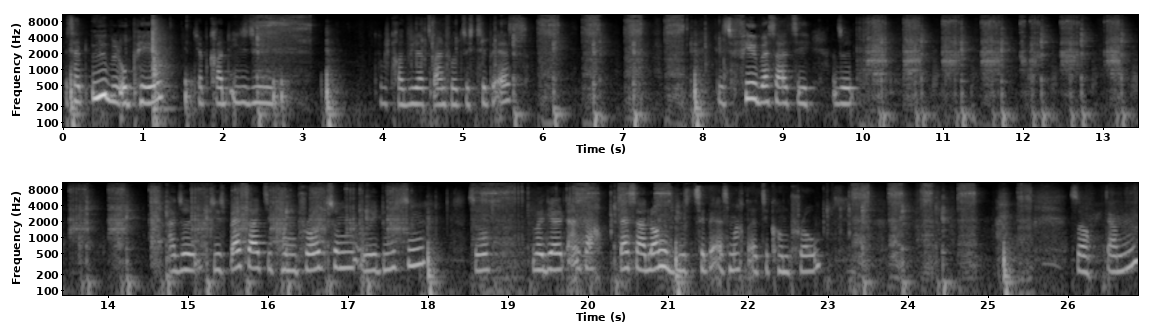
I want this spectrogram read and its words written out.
Ist halt übel OP. Ich habe gerade easy. Habe ich gerade wieder 42 CPS. Die ist viel besser als sie. Also Also die ist besser als die Com Pro zum Reducen. So, weil die halt einfach besser Long Abuse CPS macht als die Com Pro. So, dann.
